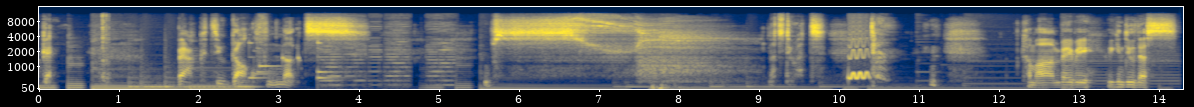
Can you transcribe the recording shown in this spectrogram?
Okay. Back to golf nuts. Oops. Let's do it. Come on, baby. We can do this.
